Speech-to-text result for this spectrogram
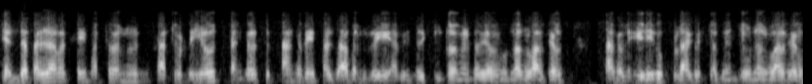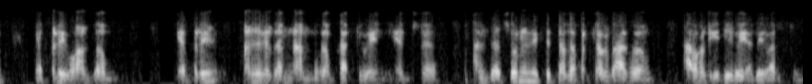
எந்த பரிதாபத்தை மற்றவர்களுக்கு காட்டவில்லையோ தங்களுக்கு தாங்களே பரிதாப நிலையை அறிந்திருக்கின்றோம் என்பதை அவர்கள் உணர்வார்கள். தாங்கள் இழிவுக்குள்ளாகிவிட்டோம் என்று உணர்வார்கள். எப்படி வாழ்ந்தோம்? எப்படி மனிதர்களிடம் நான் முகம் காட்டுவேன் என்ற அந்த சூழ்நிலைக்கு தள்ளப்பட்டவர்களாகவும் அவர்கள் இழிவை அடைவார்கள்.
